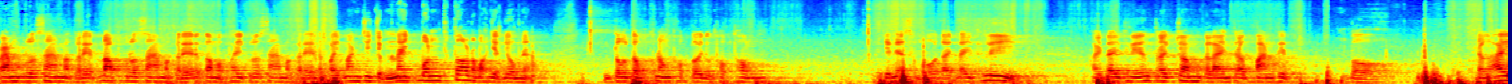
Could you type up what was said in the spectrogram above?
5គ្រួសារមកការ៉េ10គ្រួសារមកការ៉េឬក៏20គ្រួសារមកការ៉េដើម្បីបានជាចំណែកបុណ្យផ្ទាល់របស់ញាតិញោមនេះបន្ទូលទៅក្នុងភពតូចនិងភពធំជាអ្នកសម្បូរដោយដីធ្លីហើយដីធ្លីនឹងត្រូវចំកន្លែងត្រូវប៉ាន់ទៀត បងចឹងហើយ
